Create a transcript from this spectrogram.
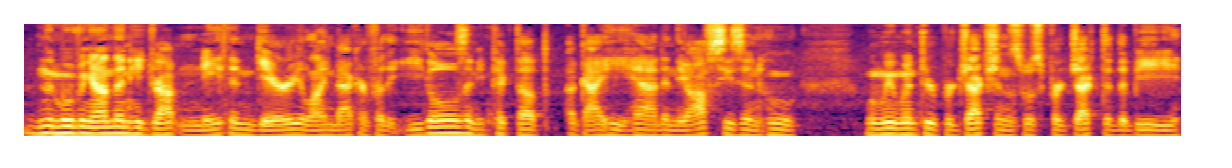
moving on, then he dropped Nathan Gerry, linebacker for the Eagles, and he picked up a guy he had in the offseason who, when we went through projections, was projected to be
